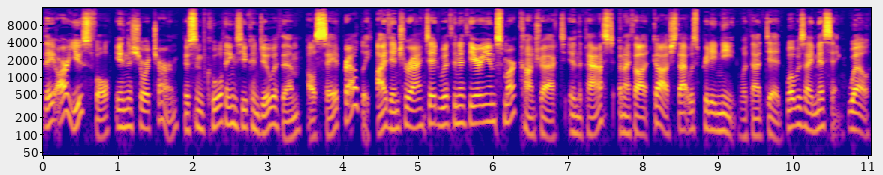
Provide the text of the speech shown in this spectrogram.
they are useful in the short term. There's some cool things you can do with them. I'll say it proudly. I've interacted with an Ethereum smart contract in the past, and I thought, gosh, that was pretty neat what that did. What was I missing? Well,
